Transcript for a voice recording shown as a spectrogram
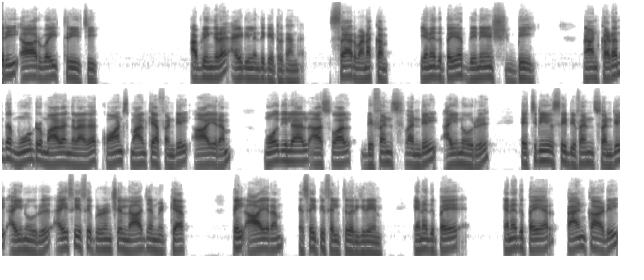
three R Y three G அப்படிங்கிற ஐடியிலேருந்து கேட்டிருக்காங்க. சார் வணக்கம். எனது பெயர் தினேஷ் பி நான் கடந்த மூன்று மாதங்களாக குவான் ஸ்மால் கேப் ஃபண்டில் ஆயிரம் மோதிலால் ஆஸ்வால் டிஃபென்ஸ் ஃபண்டில் ஐநூறு ஹெச்டிஎஃப்சி டிஃபென்ஸ் ஃபண்டில் ஐநூறு ICICI Prudential large and mid cap பில் ஆயிரம் எஸ்ஐபி செலுத்தி வருகிறேன். எனது பெயர் எனது பெயர் பேன் கார்டில்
